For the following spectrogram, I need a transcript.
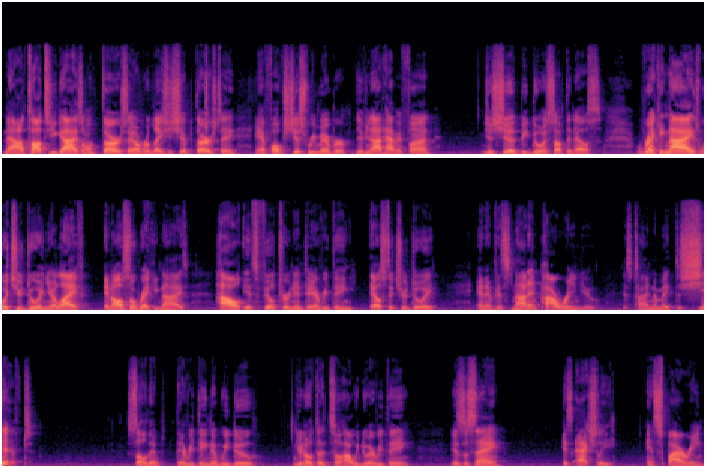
Now, I'll talk to you guys on Thursday on Relationship Thursday. And folks, just remember, if you're not having fun, you should be doing something else. Recognize what you do in your life and also recognize how it's filtering into everything else that you're doing. And if it's not empowering you, it's time to make the shift so that everything that we do, you know, so how we do everything is the same, is actually inspiring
